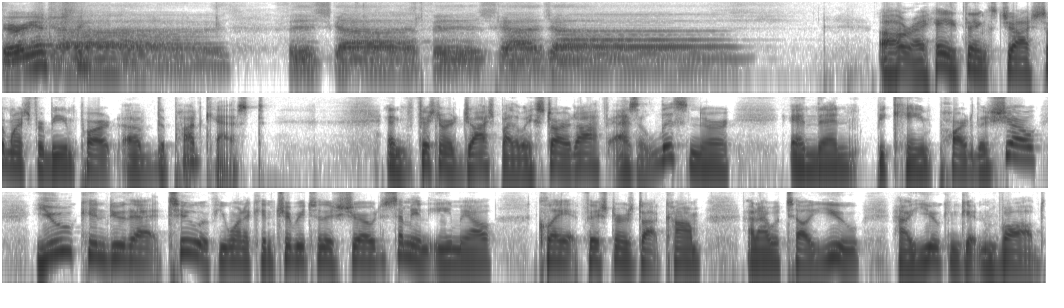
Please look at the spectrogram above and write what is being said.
Very interesting. Fish guy, fish guy Josh. All right. Hey, thanks, Josh, so much for being part of the podcast. And Fish Nerd Josh, by the way, started off as a listener and then became part of the show. You can do that too if you want to contribute to the show. Just send me an email, clay at fishnerds.com, and I will tell you how you can get involved.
